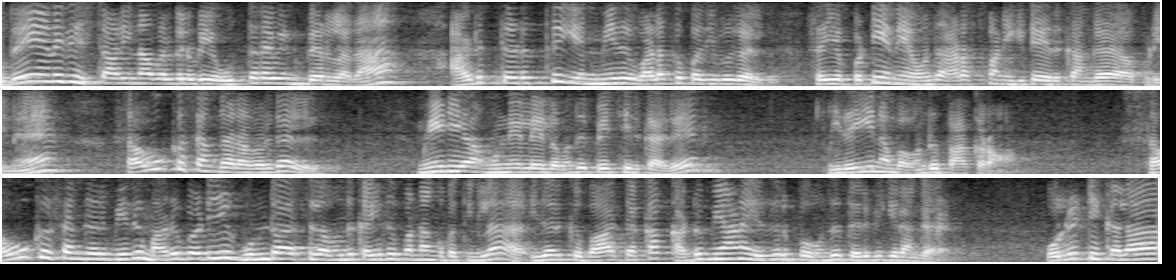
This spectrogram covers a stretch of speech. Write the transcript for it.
உதயநிதி ஸ்டாலின் அவர்களுடைய உத்தரவின் பேரில் தான் அடுத்தடுத்து என் மீது வழக்கு பதிவுகள் செய்யப்பட்டு என்னை வந்து அரெஸ்ட் பண்ணிக்கிட்டே இருக்காங்க அப்படின்னு சவுக்கு சங்கர் அவர்கள் மீடியா முன்னிலையில் வந்து பேசியிருக்காரு. இதையும் நம்ம வந்து பார்க்குறோம். சவுக்கு சங்கர் மீது மறுபடியும் குண்டாஸில் வந்து கைது பண்ணாங்க பார்த்தீங்களா இதற்கு பாஜக கடுமையான எதிர்ப்பை வந்து தெரிவிக்கிறாங்க. பொலிட்டிக்கலாக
